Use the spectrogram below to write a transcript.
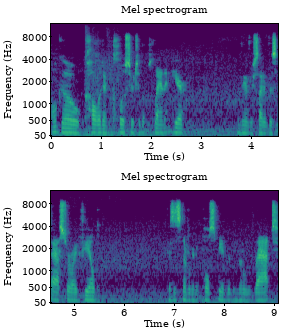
I'll go call it in closer to the planet here, on the other side of this asteroid field because it's never going to pulse me into the middle of that.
